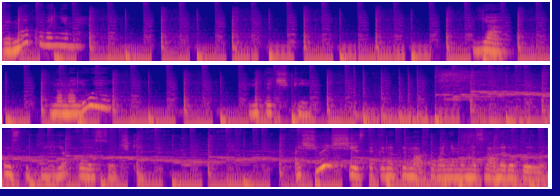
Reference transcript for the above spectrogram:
примакуваннями. Я намалюю квіточки. Ось такі, як колосочки. А що іще з такими примакуваннями ми з вами робили?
